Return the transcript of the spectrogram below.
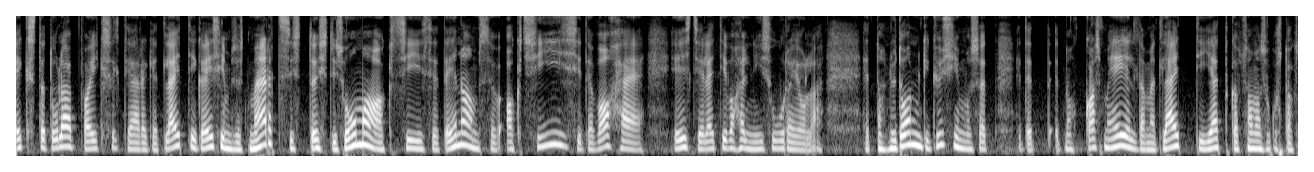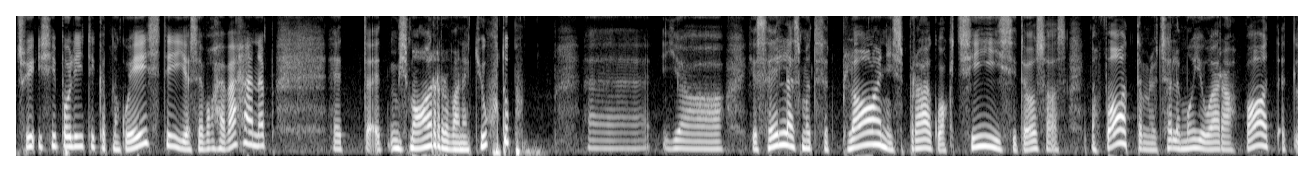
eks ta tuleb vaikselt järgi, et Läti ka esimesest märtsist tõstis oma aktsiisi, et enam see aktsiiside vahe Eesti ja Läti vahel nii suur ei ole. et noh, nüüd ongi küsimus, et, et, et, et noh, kas me eeldame, et Läti jätkab samasugust aktsiisipoliitikat nagu Eesti ja see vahe väheneb. et, et mis ma arvan, et juhtub ja, ja selles mõttes, et plaanis praegu aktsiiside osas, noh, vaatame nüüd selle mõju ära, vaat-, et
